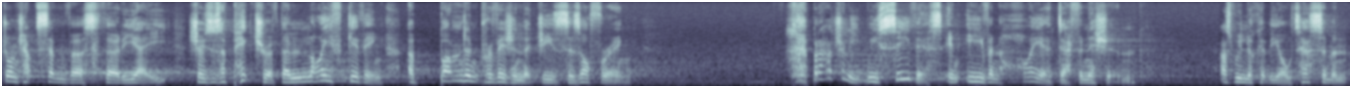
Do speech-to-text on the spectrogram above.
John chapter 7, verse 38 shows us a picture of the life giving, abundant provision that Jesus is offering. But actually, we see this in even higher definition as we look at the Old Testament.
